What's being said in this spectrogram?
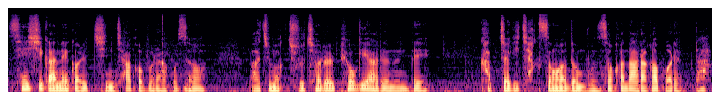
3시간에 걸친 작업을 하고서 마지막 출처를 표기하려는데 갑자기 작성하던 문서가 날아가 버렸다.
